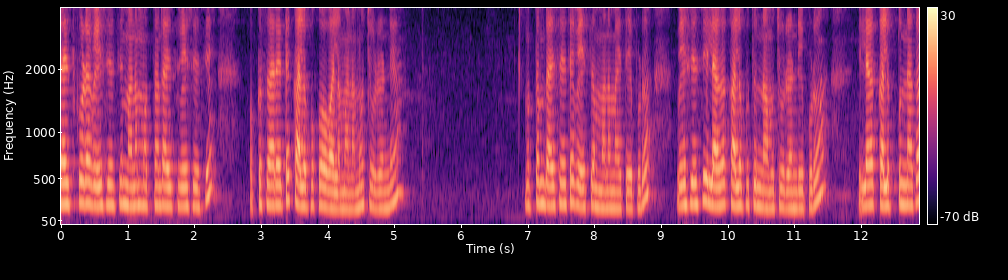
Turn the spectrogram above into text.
రైస్ కూడా వేసేసి మనం మొత్తం రైస్ వేసేసి ఒక్కసారి అయితే కలుపుకోవాలి మనము చూడండి. మొత్తం రైస్ అయితే వేసాం మనమైతే ఇప్పుడు. వేసేసి ఇలాగ కలుపుతున్నాము చూడండి ఇప్పుడు. ఇలా కలుపుకున్నాక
